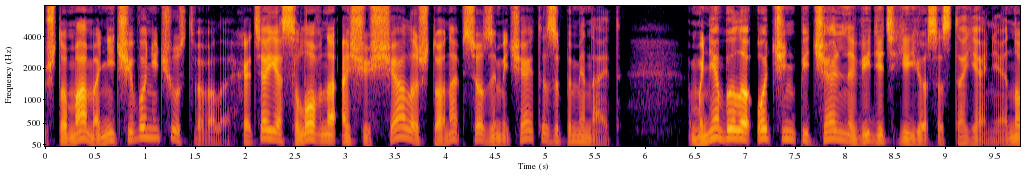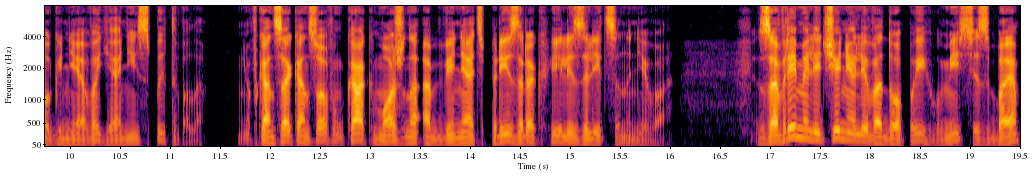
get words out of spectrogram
что мама ничего не чувствовала, хотя я словно ощущала, что она все замечает и запоминает. Мне было очень печально видеть ее состояние, но гнева я не испытывала. В конце концов, как можно обвинять призрак или злиться на него? За время лечения леводопой у миссис Б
